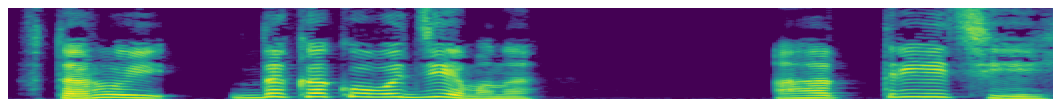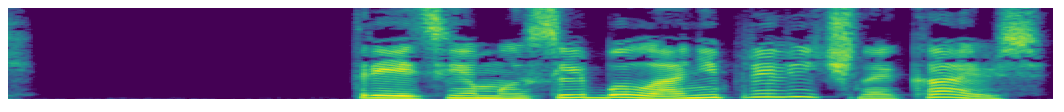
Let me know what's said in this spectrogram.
Второй — да какого демона? А третьей... Третья мысль была неприличной, каюсь.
